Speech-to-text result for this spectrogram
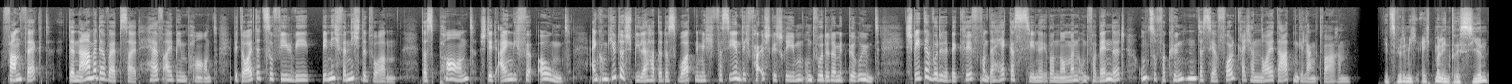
Fun Fact: Der Name der Website Have I Been Pawned bedeutet so viel wie bin ich vernichtet worden. Das Pawned steht eigentlich für Owned. Ein Computerspieler hatte das Wort nämlich versehentlich falsch geschrieben und wurde damit berühmt. Später wurde der Begriff von der Hackerszene übernommen und verwendet, um zu verkünden, dass sie erfolgreich an neue Daten gelangt waren. Jetzt würde mich echt mal interessieren,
